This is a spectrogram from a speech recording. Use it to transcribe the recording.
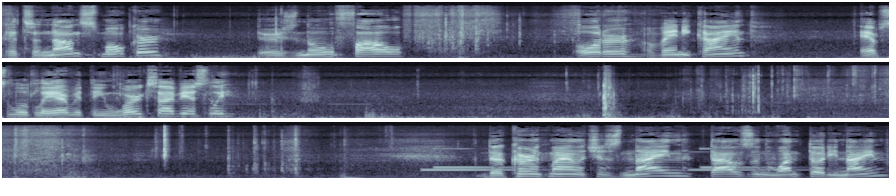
It's a non-smoker. There is no foul odor of any kind. Absolutely everything works, obviously. The current mileage is 9,139.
